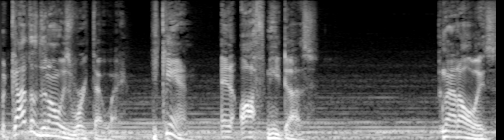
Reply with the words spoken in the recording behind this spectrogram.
but God doesn't always work that way. He can, and often He does, but not always.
